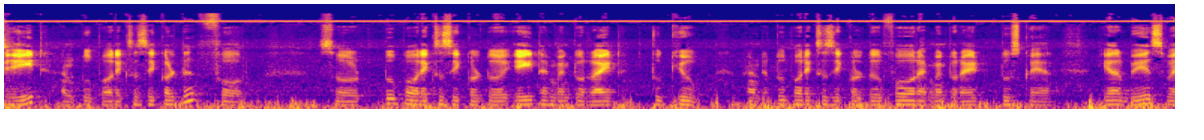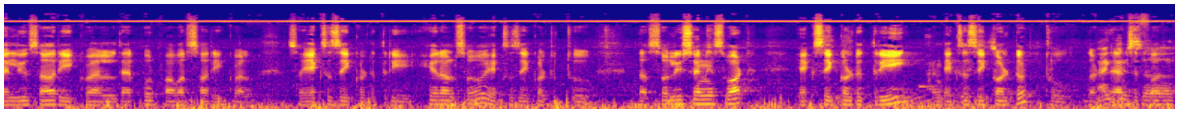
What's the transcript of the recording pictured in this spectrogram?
8 and 2 power x is equal to 4 so 2 power x is equal to 8 I'm going to write 2 cube. And 2 power x is equal to 4 I'm going to write 2 square. Here base values are equal therefore powers are equal. So x is equal to 3 here also x is equal to 2 the solution is what? x equal to 3 and x is equal to 2 that, Thank you, that's it for sir.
